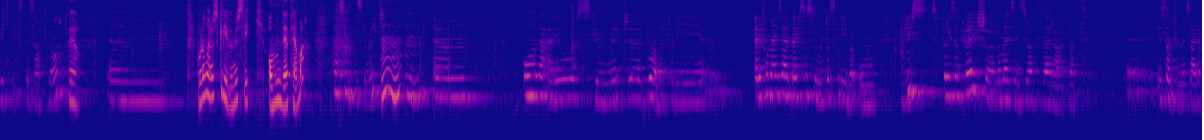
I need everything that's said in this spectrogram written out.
viktigste sak nå. Ja. Um, Hvordan er det å skrive musikk om det temaet? det er kjempeskummelt. Mm. Um, og det er jo skummelt eh, både fordi Eller for meg så er det ikke så skummelt å skrive om lyst, f.eks. Sjøl om jeg syns jo at det er rart at eh, i samfunnet så er det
